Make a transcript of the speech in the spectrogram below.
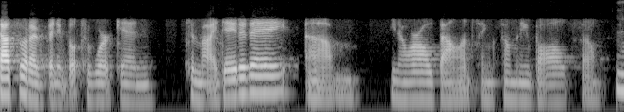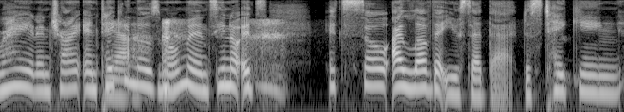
that's what I've been able to work in to my day to day. Um, you know we're all balancing so many balls so right and trying and taking yeah. those moments you know it's it's so i love that you said that just taking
